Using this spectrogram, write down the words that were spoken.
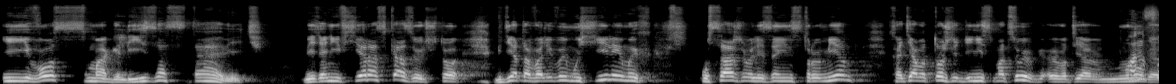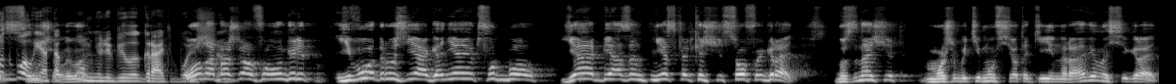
и его смогли заставить. Ведь они все рассказывают, что где-то волевым усилием их усаживали за инструмент. Хотя вот тоже Денис Мацуев, э, вот я много Он в футбол, слушал, я так его. помню, любил играть больше. Он обожал, он говорит, его друзья гоняют футбол, я обязан несколько часов играть. Ну, значит, может быть, ему все-таки и нравилось играть.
